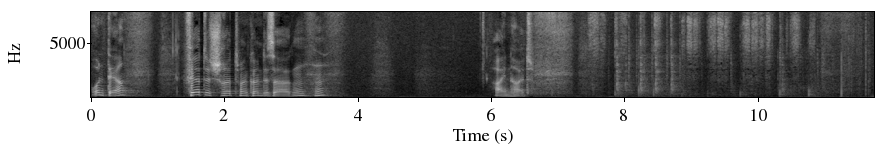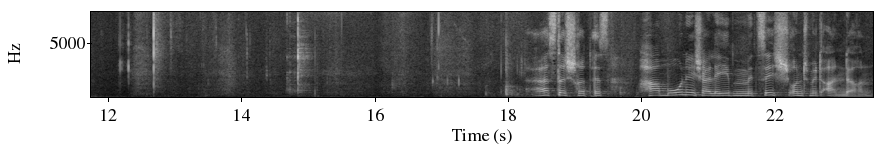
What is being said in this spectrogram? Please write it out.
Und der vierte Schritt, man könnte sagen, hm, Einheit. Erster Schritt ist harmonischer Leben mit sich und mit anderen,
